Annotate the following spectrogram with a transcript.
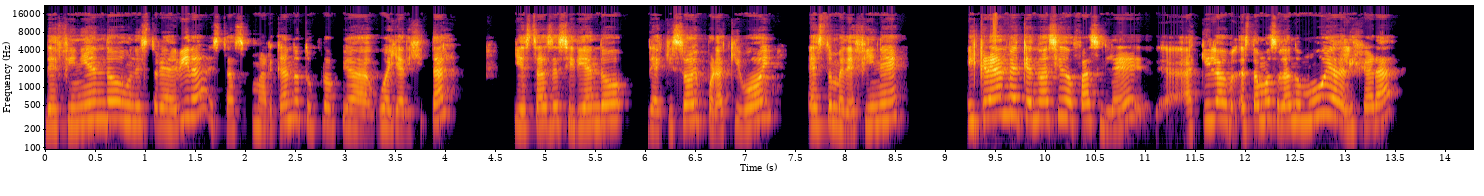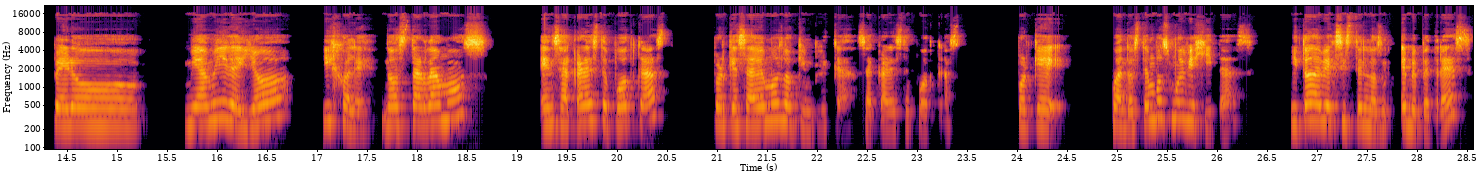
definiendo una historia de vida, estás marcando tu propia huella digital y estás decidiendo de aquí soy, por aquí voy, esto me define. Y créanme que no ha sido fácil, ¿eh? Aquí lo estamos hablando muy a la ligera, pero mi amiga y yo, híjole, nos tardamos en sacar este podcast porque sabemos lo que implica sacar este podcast. Porque cuando estemos muy viejitas y todavía existen los MP3,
